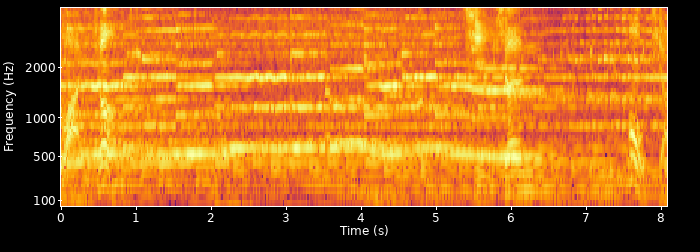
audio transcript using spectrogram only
转正，起身，后桥，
